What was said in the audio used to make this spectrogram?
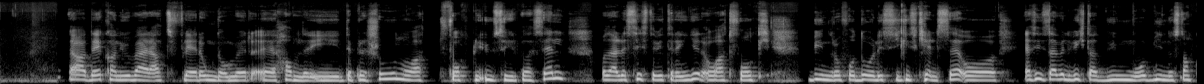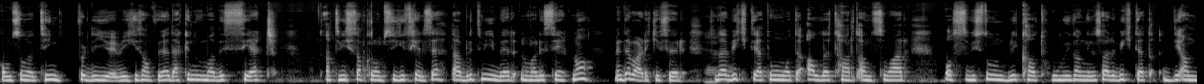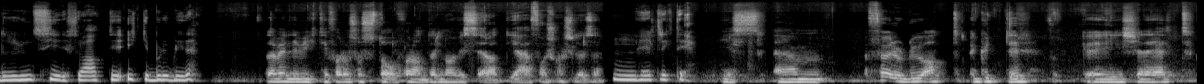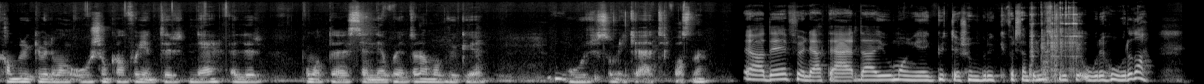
Ja, Det kan jo være at flere ungdommer eh, havner i depresjon, og at folk blir usikre på seg selv. og Det er det siste vi trenger, og at folk begynner å få dårlig psykisk helse. og jeg synes Det er veldig viktig at vi må begynne å snakke om sånne ting, for det gjør vi ikke i samfunnet. Det er ikke normalisert at vi snakker om psykisk helse. Det har blitt mye mer normalisert nå, men det var det ikke før. Så Det er viktig at måte alle tar et ansvar. Også hvis noen blir kalt homo i gangene, så er det viktig at de andre rundt sier ifra at de ikke burde bli det. Det er veldig viktig for oss å stå for andre når vi ser at de er forsvarsløse. Mm, helt riktig. Yes. Um, føler du at gutter eh, generelt kan bruke veldig mange ord som kan få jenter ned, eller på en måte se ned på jenter da, med å bruke ord som ikke er tilpassende? Ja, det føler jeg at det er. Det er jo mange gutter som bruker, eksempel, misbruker ordet hore. da.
